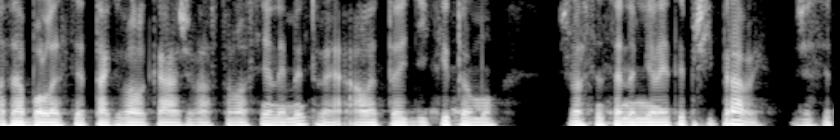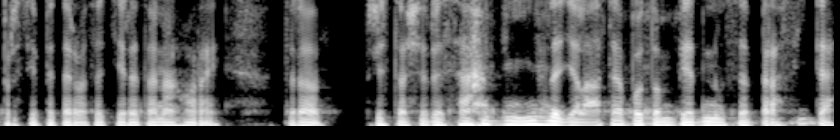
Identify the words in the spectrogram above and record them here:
A ta bolest je tak velká, že vás to vlastně limituje, ale to je díky tomu, že vlastně jste neměli ty přípravy, že si prostě v 25 jdete nahoře. Teda 360 dní nic neděláte a potom pět dnů se prasíte.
